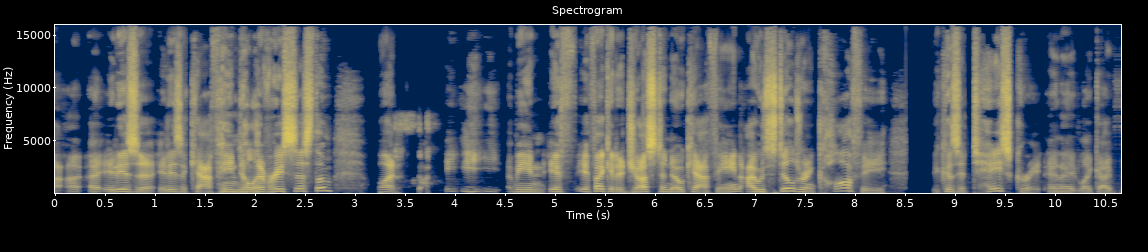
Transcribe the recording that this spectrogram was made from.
uh, it is a it is a caffeine delivery system. But I mean, if if I could adjust to no caffeine, I would still drink coffee because it tastes great. And I like I've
